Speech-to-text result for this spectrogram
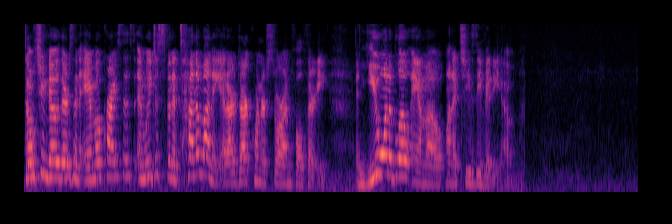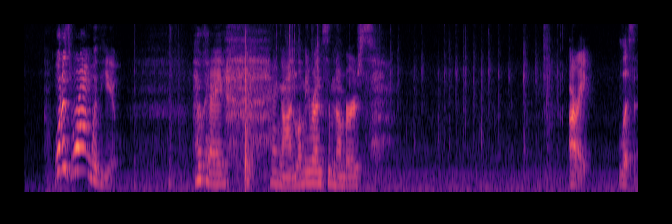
Don't you know there's an ammo crisis? And we just spent a ton of money at our Dark Corner store on Full 30. And you want to blow ammo on a cheesy video. What is wrong with you? Okay, hang on. Let me run some numbers. All right, listen.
